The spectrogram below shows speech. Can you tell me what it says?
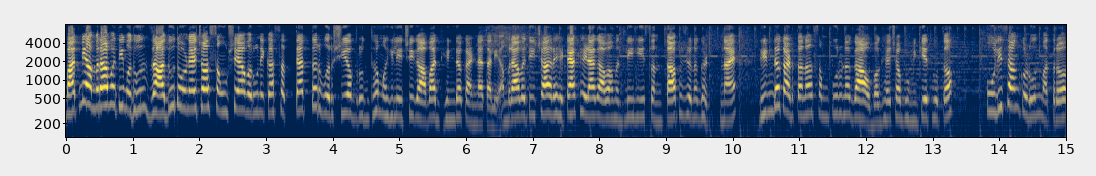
बातमी अमरावतीमधून जादू टोण्याच्या संशयावरून एका सत्याहत्तर वर्षीय वृद्ध महिलेची गावात धिंड काढण्यात आली. अमरावतीच्या रेहट्याखेडा गावामधली ही संतापजनक घटना आहे धिंड काढताना संपूर्ण गाव बघ्याच्या भूमिकेत होतं. पोलिसांकडून मात्र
